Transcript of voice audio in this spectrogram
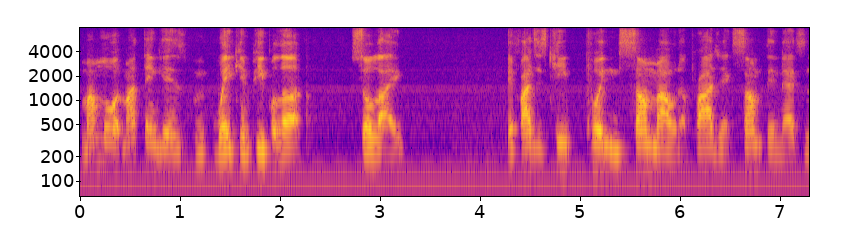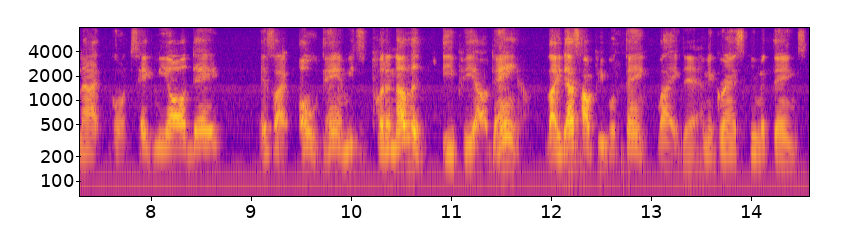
my more my thing is waking people up. So like, if I just keep putting some out a project, something that's not going to take me all day, it's like, oh damn, you just put another EP out. Damn, like that's how people think. Like Yeah. in the grand scheme of things.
